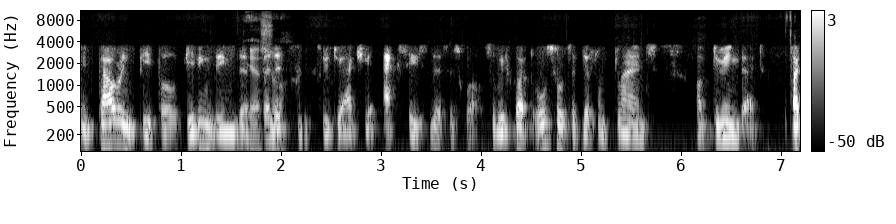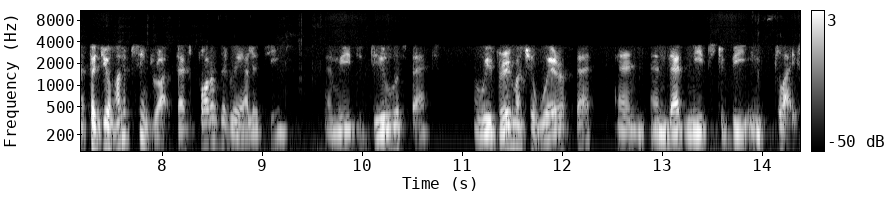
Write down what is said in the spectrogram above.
empowering people, giving them the ability sure. to, to actually access this as well. So we've got all sorts of different plans of doing that. But but you're 100% right. That's part of the reality, and we need to deal with that. We're very much aware of that, and, and that needs to be in place.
